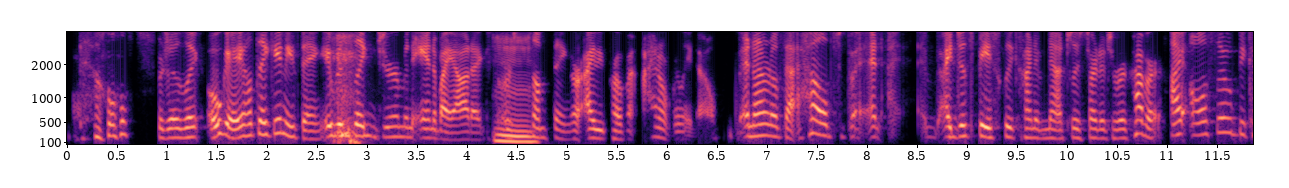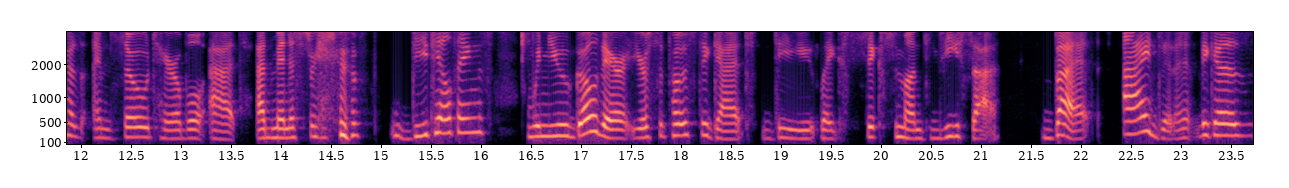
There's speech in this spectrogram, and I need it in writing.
pills, which I was like, okay, I'll take anything. It was like German antibiotics or mm. something, or ibuprofen. I don't really know, and I don't know if that helped, but and I, I just basically kind of naturally started to recover. I also, because I'm so terrible at administrative detail things, when you go there, you're supposed to get the like six month visa, but I didn't because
